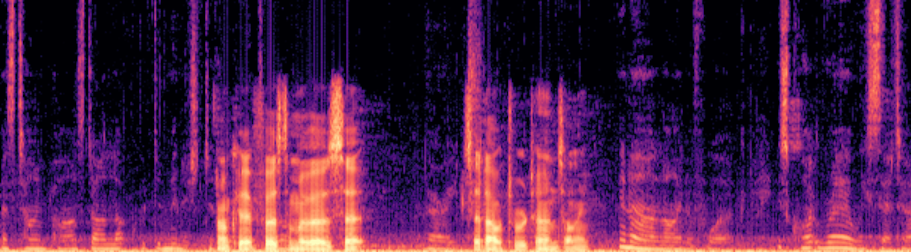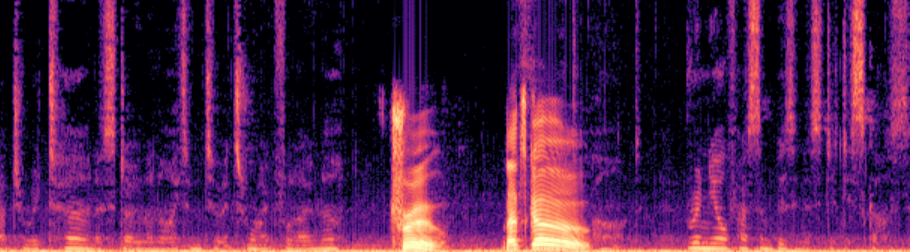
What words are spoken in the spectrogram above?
as time passed, our luck would diminish to Okay, point first time I've ever set set out to return something. In our line of work, it's quite rare we set out to return a stolen item to its rightful owner. True. Let's go. depart, Brynjolf has some business to discuss.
